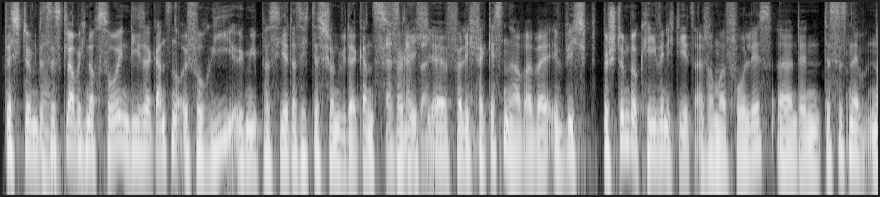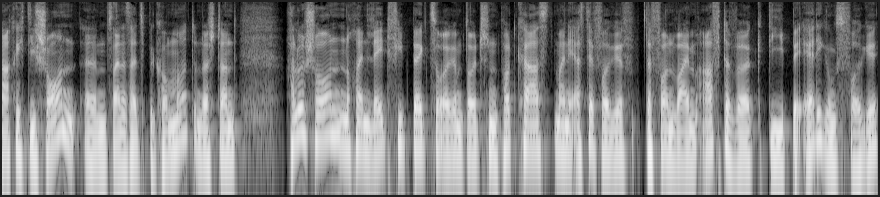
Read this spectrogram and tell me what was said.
Das stimmt. Das ist, glaube ich, noch so in dieser ganzen Euphorie irgendwie passiert, dass ich das schon wieder ganz völlig, äh, völlig vergessen habe. Aber ich bestimmt okay, wenn ich die jetzt einfach mal vorlese. Äh, denn das ist eine Nachricht, die Sean ähm, seinerseits bekommen hat. Und da stand, Hallo Sean, noch ein Late-Feedback zu eurem deutschen Podcast. Meine erste Folge davon war im Afterwork, die Beerdigungsfolge,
